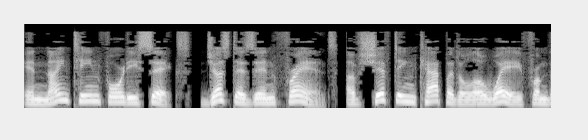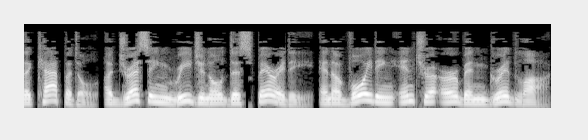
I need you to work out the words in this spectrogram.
in 1946, just as in France, of shifting capital away from the capital addressing regional disparity and avoiding intra-urban gridlock.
